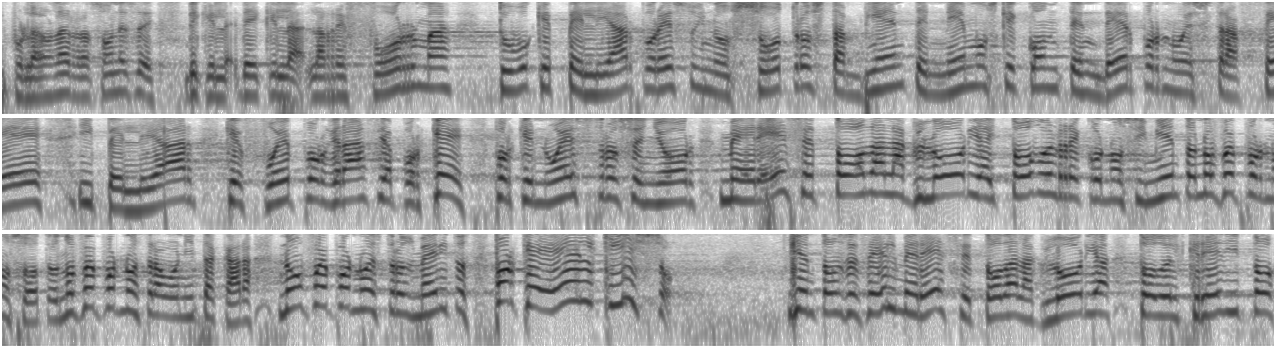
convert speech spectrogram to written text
Y por las razones de, que, la, la reforma tuvo que pelear por esto y nosotros también tenemos que contender por nuestra fe y pelear que fue por gracia. ¿Por qué? Porque nuestro Señor merece toda la gloria y todo el reconocimiento. No fue por nosotros, no fue por nuestra bonita cara, no fue por nuestros méritos, porque Él quiso. Y entonces Él merece toda la gloria, todo el crédito,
